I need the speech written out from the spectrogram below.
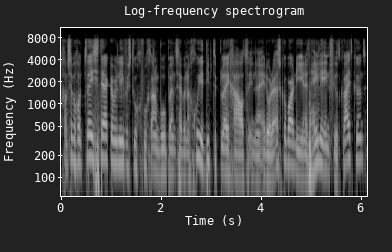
Ze hebben gewoon twee sterke relievers toegevoegd aan een bullpen. Ze hebben een goede diepteplay gehaald in uh, Eduardo Escobar, die je in het hele infield kwijt kunt.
